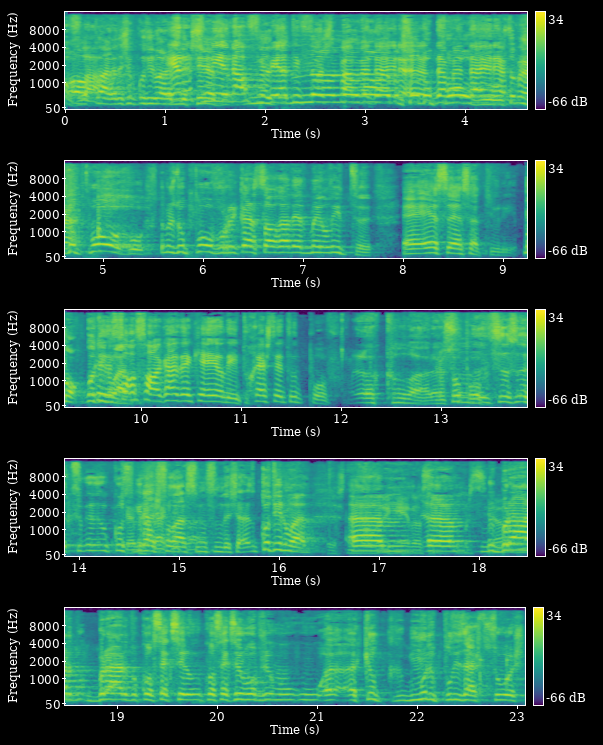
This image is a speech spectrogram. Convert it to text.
oh, lá. Clara, deixa-me continuar a minha Eras tese. semi-analfabeto Minha- e foste não, para a não, não, Madeira, somos do da povo, Madeira. Somos do povo, somos do povo. O Ricardo Salgado é de uma elite. É essa, essa a teoria. Bom, Só continuando. o Salgado é que é elite, o resto é tudo povo. Ah, claro, eu sou povo. Se, se, se- conseguirás falar se não se me deixar. Continuando. é ah, comercial. Berardo, Berardo consegue ser, consegue ser o, o- o- a- aquilo que monopoliza as pessoas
